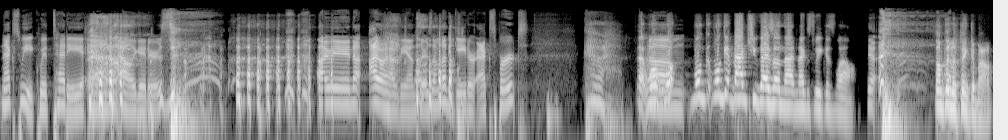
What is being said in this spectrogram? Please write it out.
next week with Teddy and alligators. I mean, I don't have the answers. I'm not a gator expert. we'll, um, we'll, we'll, we'll get back to you guys on that next week as well. Yeah. something to think about.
